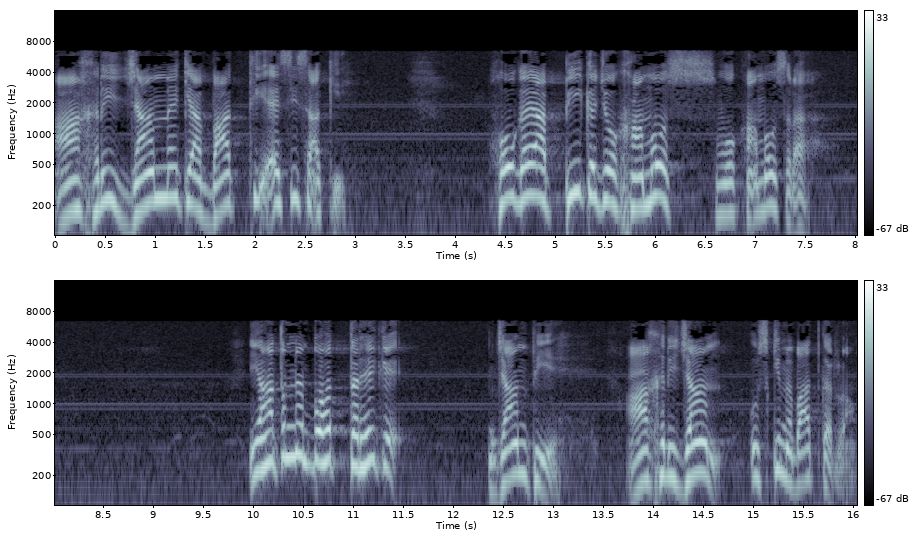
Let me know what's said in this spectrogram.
आखिरी जाम में क्या बात थी ऐसी साकी? हो गया पी के जो खामोश, वो खामोश रहा। यहाँ तुमने बहुत तरह के जाम पिए। आखिरी जाम, उसकी मैं बात कर रहा हूँ।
